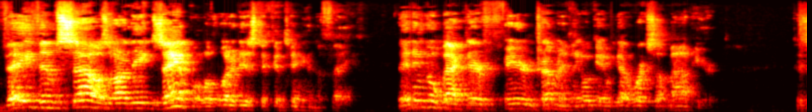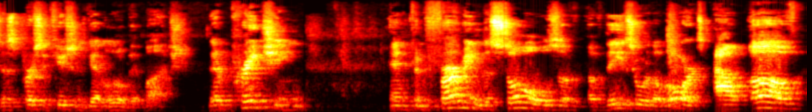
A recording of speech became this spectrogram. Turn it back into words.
they themselves are the example of what it is to continue in the faith. They didn't go back there fear and trembling and think, okay, we got to work something out here because this persecution is getting a little bit much. They're preaching and confirming the souls of, of these who are the Lord's out of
